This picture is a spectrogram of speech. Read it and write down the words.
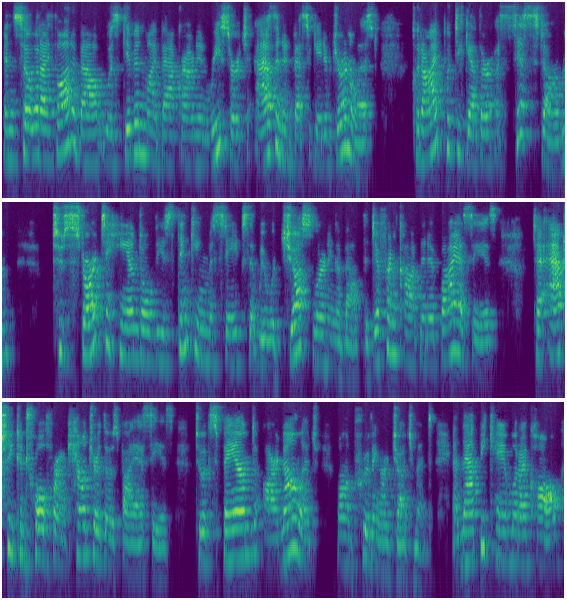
And so, what I thought about was given my background in research as an investigative journalist, could I put together a system to start to handle these thinking mistakes that we were just learning about, the different cognitive biases, to actually control for and counter those biases, to expand our knowledge while improving our judgment. And that became what I call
